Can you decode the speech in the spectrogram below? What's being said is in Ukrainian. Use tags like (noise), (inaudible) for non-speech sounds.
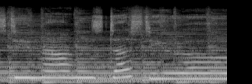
Misty mountains, dusty roads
